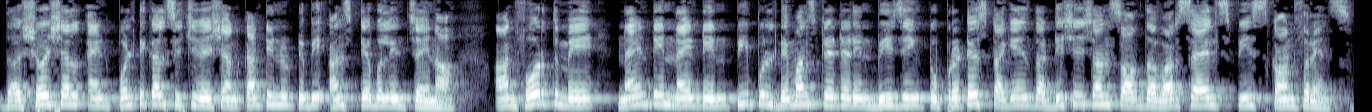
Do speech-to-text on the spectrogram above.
The social and political situation continued to be unstable in China. On 4th May 1919, people demonstrated in Beijing to protest against the decisions of the Versailles Peace Conference.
